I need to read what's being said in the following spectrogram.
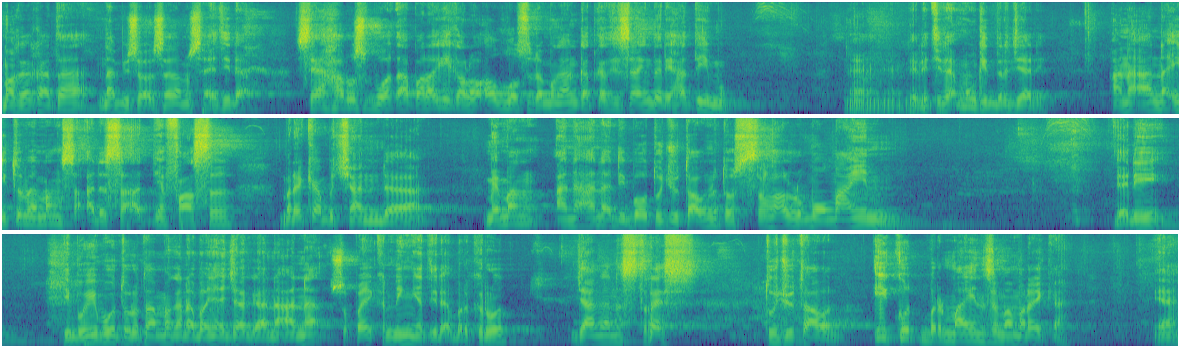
Maka kata Nabi SAW, saya tidak, saya harus buat apa lagi kalau Allah sudah mengangkat kasih sayang dari hatimu. Ya. Jadi tidak mungkin terjadi. Anak-anak itu memang ada saatnya fase mereka bercanda. Memang anak-anak di bawah tujuh tahun itu selalu mau main. Jadi ibu-ibu terutama karena banyak jaga anak-anak supaya keningnya tidak berkerut, jangan stres tujuh tahun. Ikut bermain sama mereka. Ya,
